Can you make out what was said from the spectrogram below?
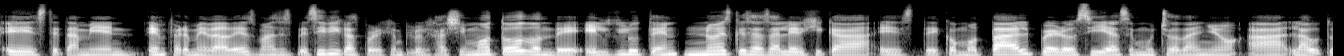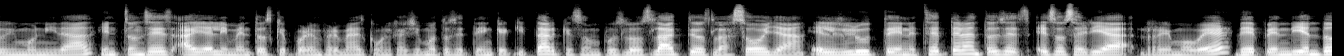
este también enfermedades más específicas, por ejemplo el Hashimoto, donde el gluten no es que seas alérgica este como tal, pero sí hace mucho daño a la autoinmunidad. Entonces hay alimentos que por enfermedades como el Hashimoto se tienen que quitar, que son pues los lácteos, la soya, el gluten, etcétera. Entonces eso sería remover dependiendo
